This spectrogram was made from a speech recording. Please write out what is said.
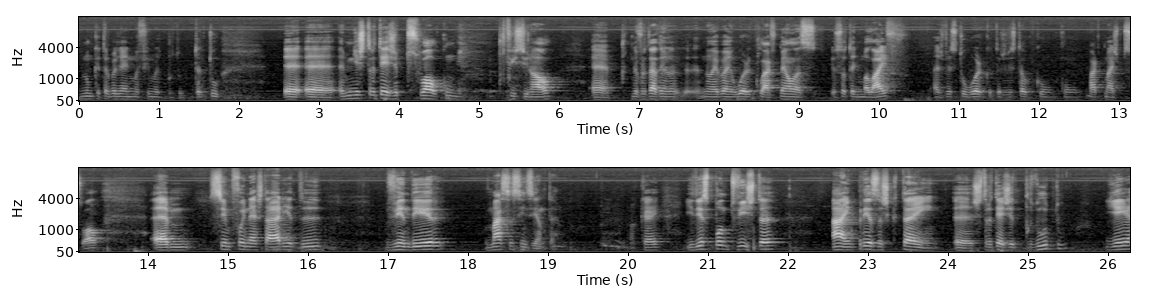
Nunca trabalhei numa firma de produto. Portanto, a, a, a minha estratégia pessoal como profissional, porque na verdade não é bem work-life balance, eu só tenho uma life, às vezes estou work, outras vezes estou com, com parte mais pessoal, um, sempre foi nesta área de vender massa cinzenta. ok? E desse ponto de vista, há empresas que têm uh, estratégia de produto e é,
